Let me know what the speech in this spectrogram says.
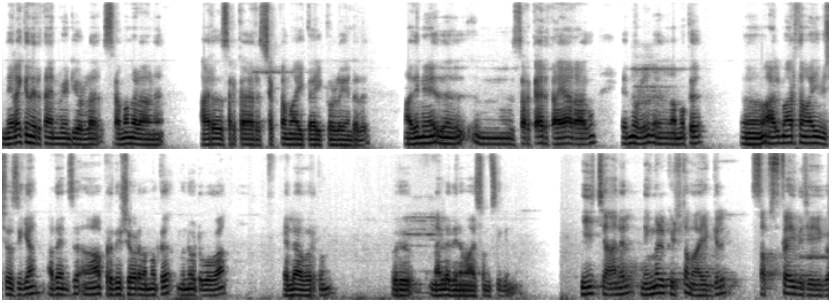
നിലയ്ക്ക് നിർത്താൻ വേണ്ടിയുള്ള ശ്രമങ്ങളാണ് ഭാരത സർക്കാർ ശക്തമായി കൈക്കൊള്ളേണ്ടത്. അതിന് സർക്കാർ തയ്യാറാകും എന്നുള്ള നമുക്ക് ആത്മാർത്ഥമായി വിശ്വസിക്കാം. അതനുസരിച്ച് ആ പ്രതീക്ഷയോടെ നമുക്ക് മുന്നോട്ട് പോകാം. എല്ലാവർക്കും ഒരു നല്ല ദിനം ആശംസിക്കുന്നു. ഈ ചാനൽ നിങ്ങൾക്കിഷ്ടമായെങ്കിൽ സബ്സ്ക്രൈബ് ചെയ്യുക.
